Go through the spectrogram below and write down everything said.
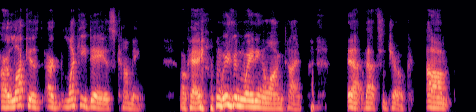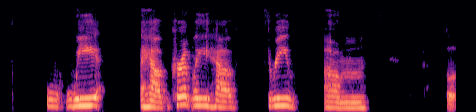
our luck is our lucky day is coming. Okay, we've been waiting a long time. Yeah, that's a joke um, we have currently have three um, uh,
